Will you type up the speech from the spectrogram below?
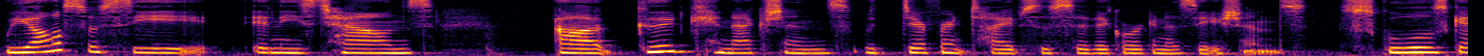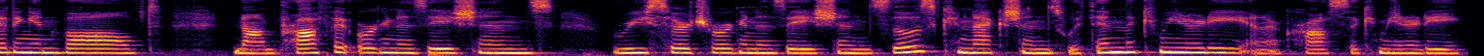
we also see in these towns uh, good connections with different types of civic organizations. Schools getting involved, nonprofit organizations, research organizations, those connections within the community and across the community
